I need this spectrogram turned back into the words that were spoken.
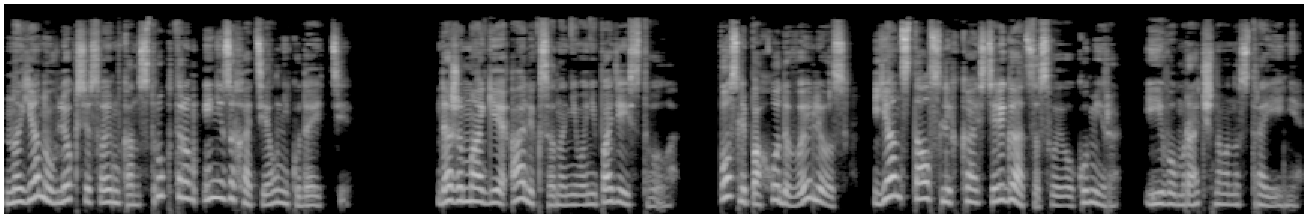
но Ян увлекся своим конструктором и не захотел никуда идти. Даже магия Алекса на него не подействовала. После похода в Элиос Ян стал слегка остерегаться своего кумира и его мрачного настроения.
